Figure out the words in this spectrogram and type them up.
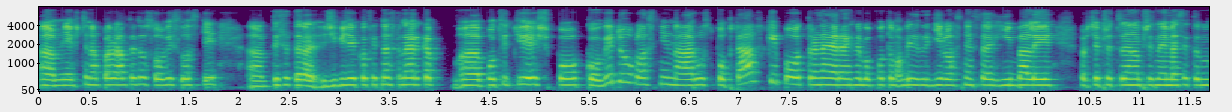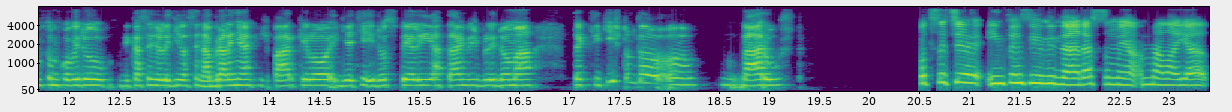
A mě ještě napadá v této souvislosti, a ty se teda živíš jako fitness trenérka, pocituješ po covidu vlastně nárůst poptávky po trenérech nebo potom, aby lidi vlastně se hýbali, protože přece jenom přiznejme si tomu v tom covidu, říká se, že lidi vlastně nabrali nějakých pár kilo, i děti, i dospělí a tak, když byli doma, tak cítíš v tomto uh, nárůst? Podstate intenzívny náraz som ja, mala ja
